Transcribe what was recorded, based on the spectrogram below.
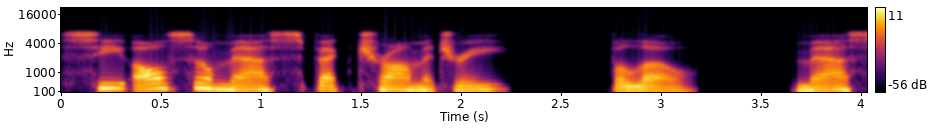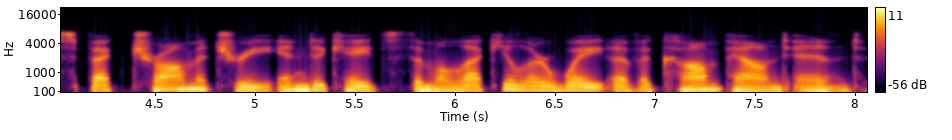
See also mass spectrometry, below. Mass spectrometry indicates the molecular weight of a compound and,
